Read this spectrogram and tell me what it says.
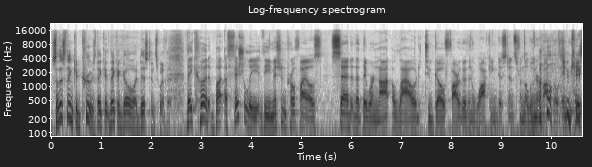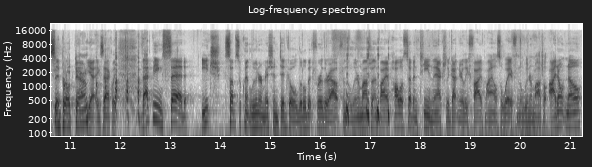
so this thing could cruise. They could they could go a distance with it. They could, but officially the mission profiles said that they were not allowed to go farther than walking distance from the lunar module oh, in, in, case, case it, broke down. down. Yeah, exactly. that being said, each subsequent lunar mission did go a little bit further out from the lunar module, and by Apollo 17, they actually got nearly five miles away from the lunar module. I don't know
